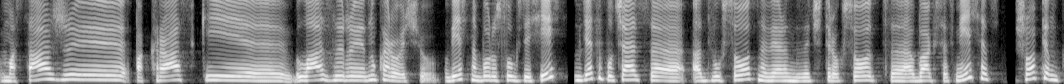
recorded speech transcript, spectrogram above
массажи, покраски, лазеры, ну, короче, весь набор услуг здесь есть. Где-то получается от 200, наверное, за 400 э, баксов в месяц. Шопинг.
